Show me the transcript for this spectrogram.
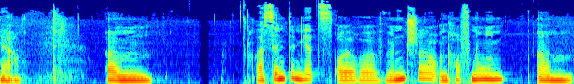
ja. Ähm, was sind denn jetzt eure Wünsche und Hoffnungen, ähm,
